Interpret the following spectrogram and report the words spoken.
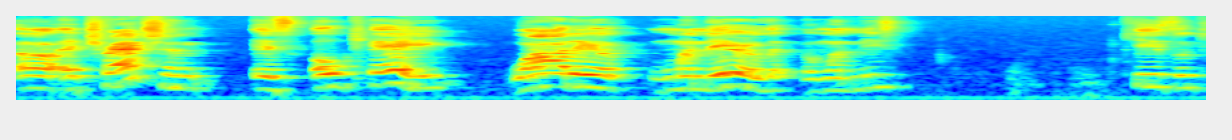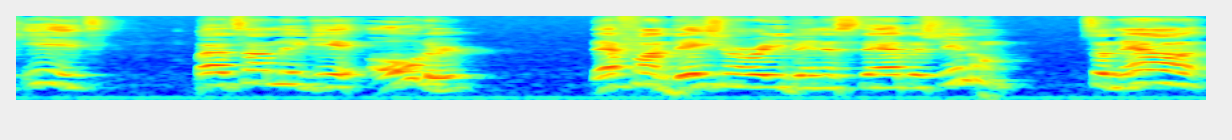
uh, attraction is okay, while they're when they're when these kids are kids, by the time they get older, that foundation already been established in them. So now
